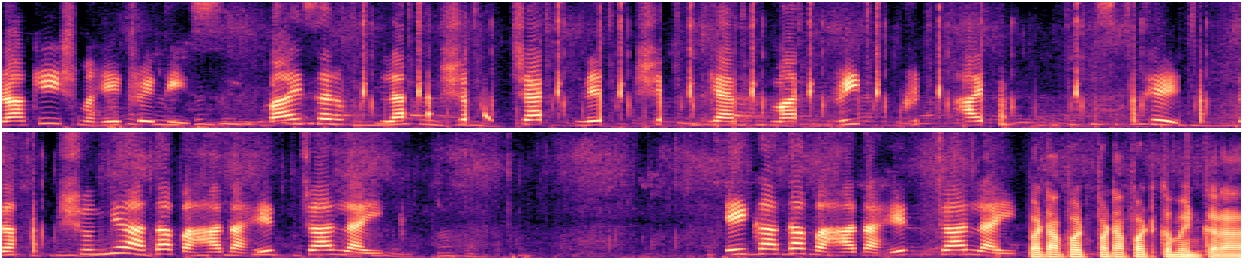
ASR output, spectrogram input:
राकेश महेत्रेतीस बाय सर ला श चॅट ने कॅप माय रीड हाय थेट. द शून्य आता पाहत आहेत चार लाईक. एक आता पाहत आहेत चार लाईक. पटापट पटापट कमेंट करा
